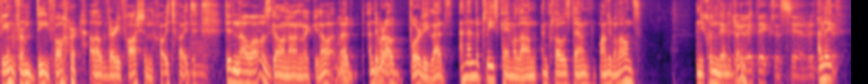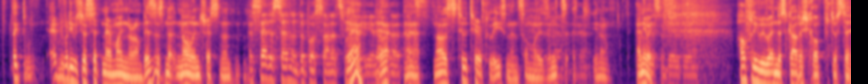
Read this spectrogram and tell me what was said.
being from D4, all very posh and hoity mm-hmm. didn't know what was going on, like, you know. And they were all burly lads. And then the police came along and closed down Molly Malone's. And you couldn't get a drink. Ridiculous, yeah, ridiculous. And they, like, everybody was just sitting there minding their own business, no, no interest in it. Instead of sending the bus on its way, Yeah, you know, yeah, that, yeah. that's No, it's two tier policing in some ways, and it's, it's you know. Anyway, yes, indeed, yeah. hopefully we win the Scottish Cup just to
